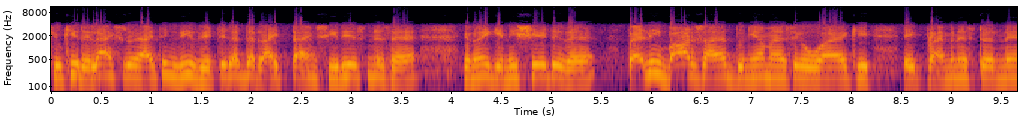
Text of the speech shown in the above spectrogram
क्योंकि रिलैक्स रहे I think we waited at the right time seriousness है यू नो एक इनिशिएटिव है। पहली बार शायद दुनिया में ऐसे हुआ है कि एक प्राइम मिनिस्टर ने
